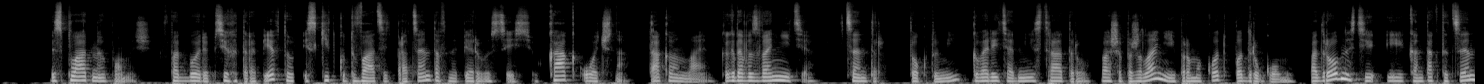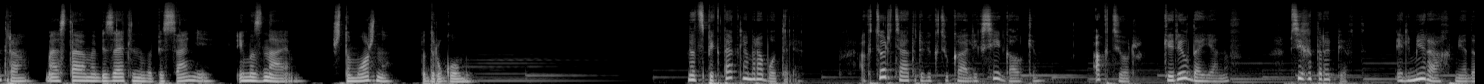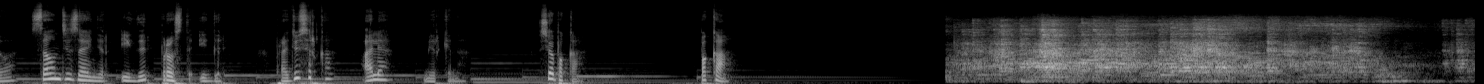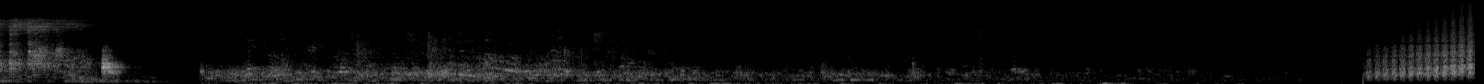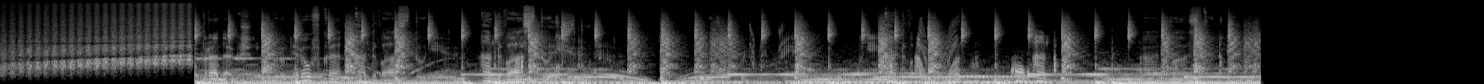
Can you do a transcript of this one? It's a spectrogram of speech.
бесплатную помощь в подборе психотерапевта и скидку 20% на первую сессию, как очно, так и онлайн. Когда вы звоните в центр Talk to Me, говорите администратору ваше пожелание и промокод по-другому. Подробности и контакты центра мы оставим обязательно в описании, и мы знаем, что можно по-другому. Над спектаклем работали актер театра Виктюка Алексей Галкин, актер Кирилл Даянов, психотерапевт Эльмира Ахмедова, саунд-дизайнер Игорь, просто Игорь, продюсерка Аля Миркина. Все, пока. Пока. Продакшн. Группировка А2 Студия. А2 Студия.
